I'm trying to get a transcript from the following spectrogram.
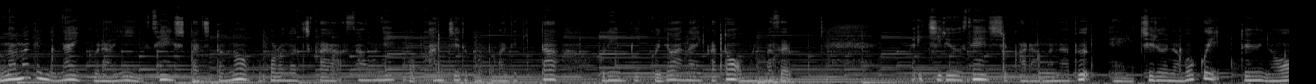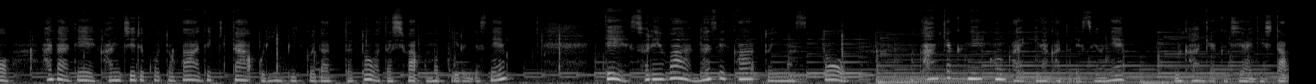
今までにないくらい選手たちとの心の力さをねこう感じることができたオリンピックではないかと思います一流選手から学ぶ、えー、一流の極意というのを肌で感じることができたオリンピックだったと私は思っているんですねでそれはなぜかと言いますと観客ね今回いなかったですよね。無観客試合でした。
